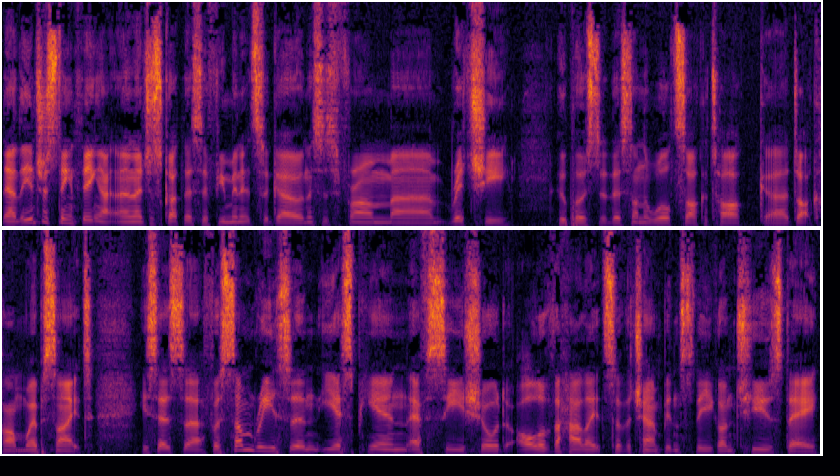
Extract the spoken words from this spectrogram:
Now, the interesting thing, and I just got this a few minutes ago, and this is from uh, Richie who posted this on the worldsoccertalk.com website. He says, uh, For some reason, ESPN FC showed all of the highlights of the Champions League on Tuesday,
